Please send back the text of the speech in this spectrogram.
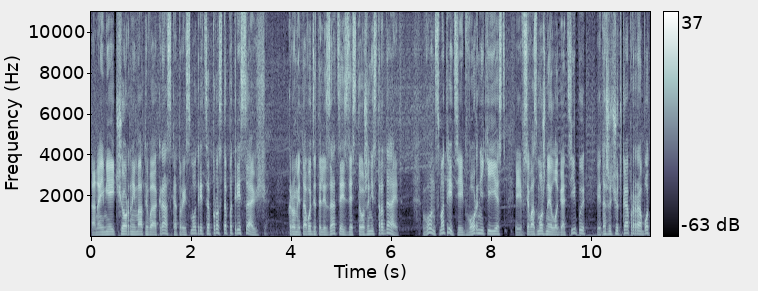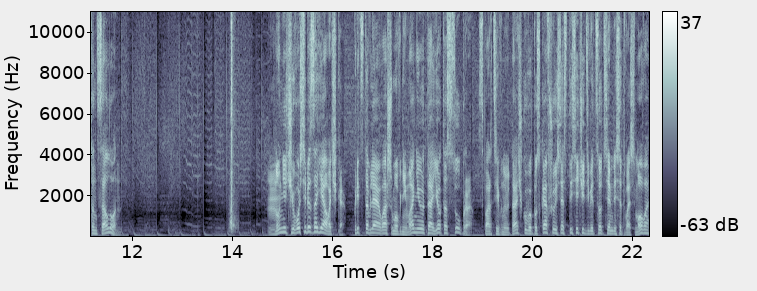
Она имеет черный матовый окрас, который смотрится просто потрясающе. Кроме того, детализация здесь тоже не страдает. Вон, смотрите, и дворники есть, и всевозможные логотипы, и даже чутка проработан салон. Ну ничего себе заявочка! Представляю вашему вниманию Toyota Supra, спортивную тачку, выпускавшуюся с 1978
